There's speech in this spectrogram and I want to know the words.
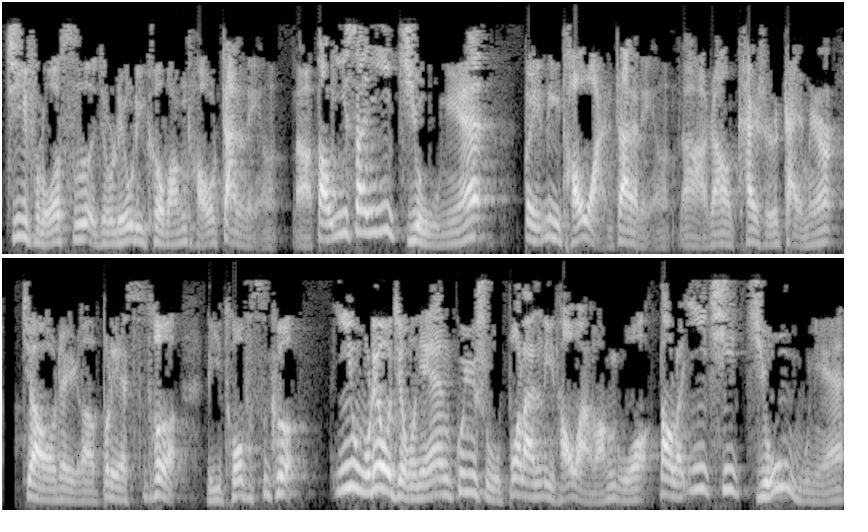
基辅罗斯，就是留里克王朝占领啊。到一三一九年被立陶宛占领啊，然后开始改名叫这个布列斯特里托夫斯克。一五六九年归属波兰立陶宛王国。到了一七九五年。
